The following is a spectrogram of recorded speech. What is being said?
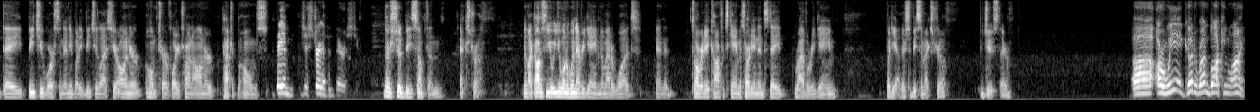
They beat you worse than anybody beat you last year on your home turf while you're trying to honor Patrick Mahomes. They just straight up embarrassed you. There should be something extra. I mean, like obviously you you want to win every game no matter what, and it, it's already a conference game. It's already an in-state rivalry game. But yeah, there should be some extra juice there. Uh, are we a good run blocking line?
